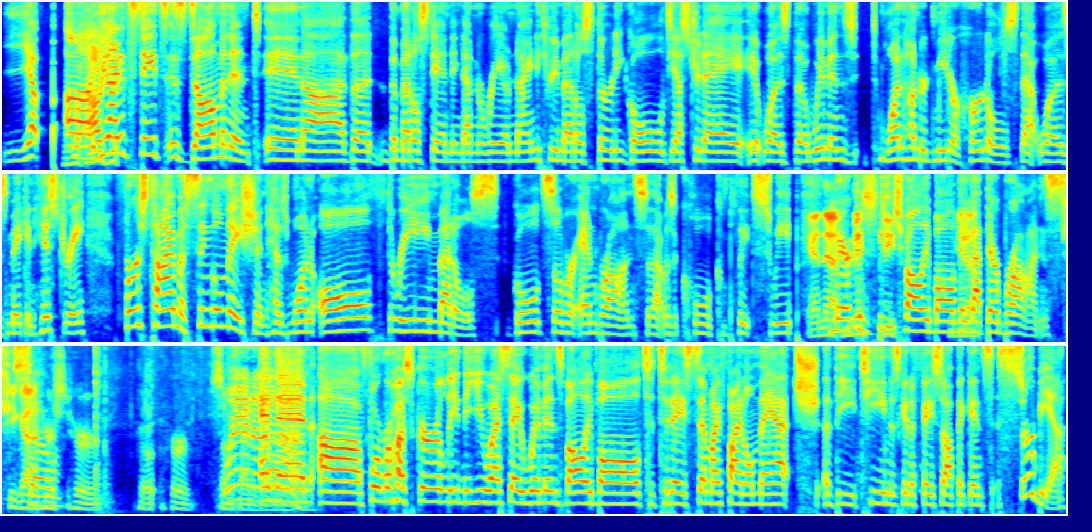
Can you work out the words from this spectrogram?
Yep. Uh, United your- States is dominant in uh, the the medal standing down in Rio. 93 medals, 30 gold. Yesterday, it was the women's 100 meter hurdles that was making history. First time a single nation has won all three medals gold, silver, and bronze. So that was a cool, complete sweep. And American Misty- beach volleyball, they Yeah. got their bronze. She got So- her, her, her, her, some and then uh, former Husker leading the USA women's volleyball to today's semifinal match. The team is going to face off against Serbia.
